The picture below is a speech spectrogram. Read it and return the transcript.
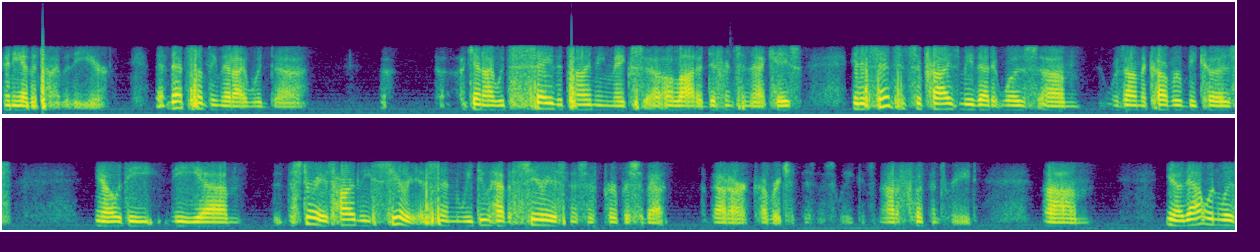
any other time of the year. That, that's something that I would, uh, again, I would say the timing makes a lot of difference in that case. In a sense, it surprised me that it was um, was on the cover because, you know, the the um, the story is hardly serious, and we do have a seriousness of purpose about about our coverage at Business Week. It's not a flippant read. Um, you know that one was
